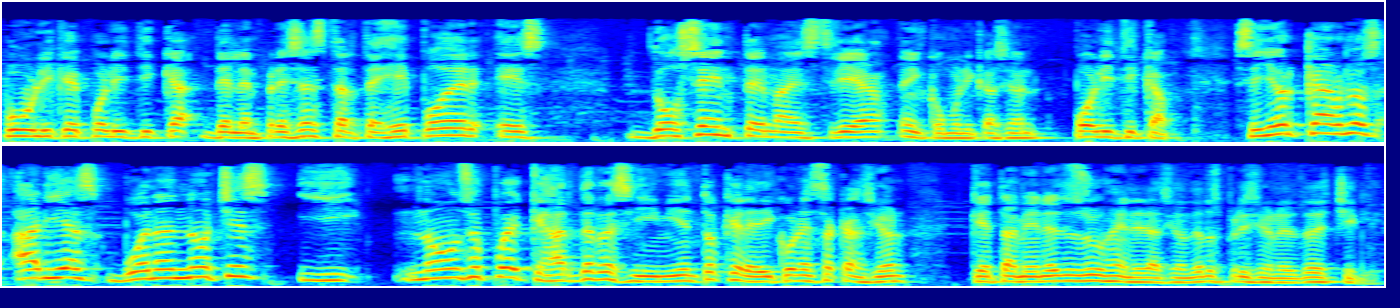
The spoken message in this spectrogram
pública y política de la empresa Estrategia y Poder. Es docente de maestría en comunicación política. Señor Carlos Arias, buenas noches y no se puede quejar del recibimiento que le di con esta canción, que también es de su generación de los prisioneros de Chile.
